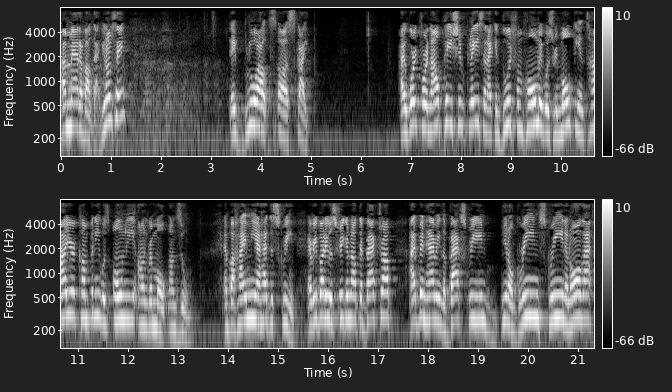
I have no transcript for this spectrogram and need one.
I'm mad about that. You know what I'm saying? They blew out uh, Skype. I work for an outpatient place and I can do it from home. It was remote. The entire company was only on remote, on Zoom. And behind me I had the screen. Everybody was figuring out their backdrop. I've been having the back screen, you know, green screen and all that.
